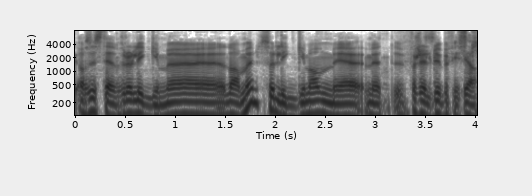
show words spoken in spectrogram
altså Istedenfor å ligge med damer, så ligger man med, med forskjellige typer fisk. Ja.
